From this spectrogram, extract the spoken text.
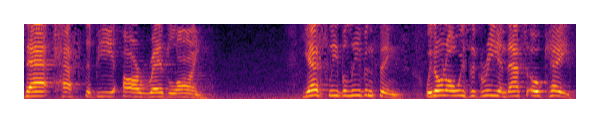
That has to be our red line. Yes, we believe in things. We don't always agree, and that's okay.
